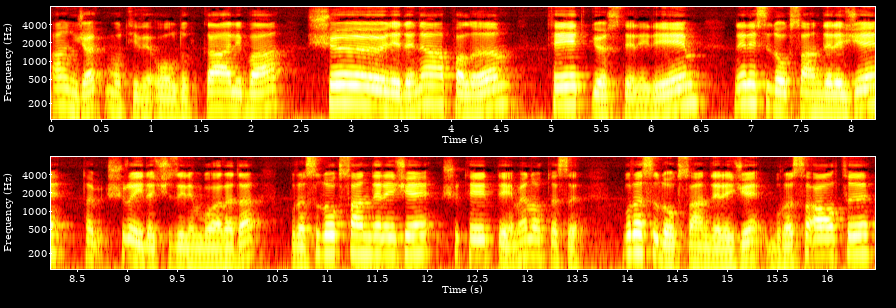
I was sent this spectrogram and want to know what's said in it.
ancak motive olduk galiba. Şöyle de ne yapalım? Teğet gösterelim Neresi 90 derece? Tabi şurayı da çizelim bu arada. Burası 90 derece. Şu teğet değme noktası. Burası 90 derece. Burası 6.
